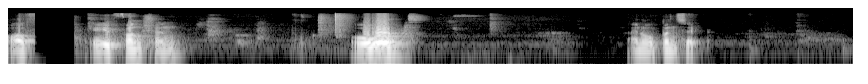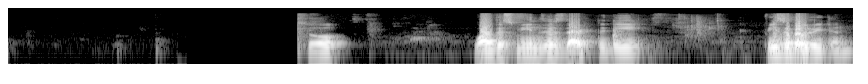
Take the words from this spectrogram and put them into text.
of a function over an open set. So, what this means is that the feasible region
